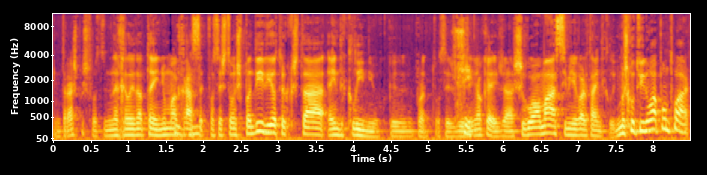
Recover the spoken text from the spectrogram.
entre aspas, na realidade têm uma raça que vocês estão a expandir e outra que está em declínio, que pronto, vocês dizem, Sim. ok, já chegou ao máximo e agora está em declínio, mas continua a pontuar.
